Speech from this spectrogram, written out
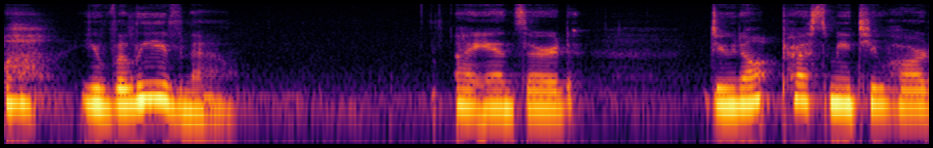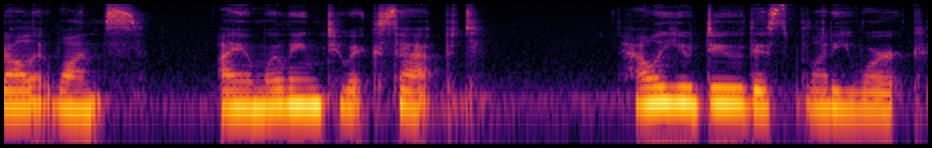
Ah, you believe now. I answered, Do not press me too hard all at once. I am willing to accept. How will you do this bloody work?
